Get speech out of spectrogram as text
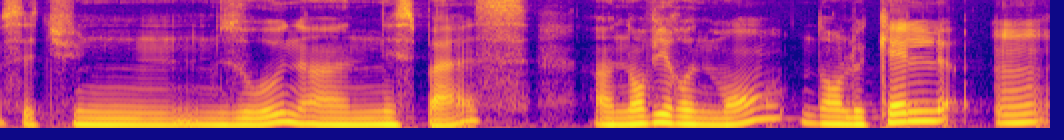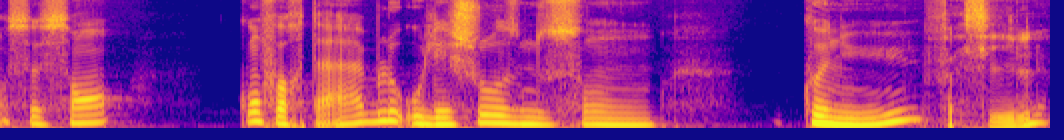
c'est une zone, un espace, un environnement dans lequel on se sent confortable, où les choses nous sont connues, Facile,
